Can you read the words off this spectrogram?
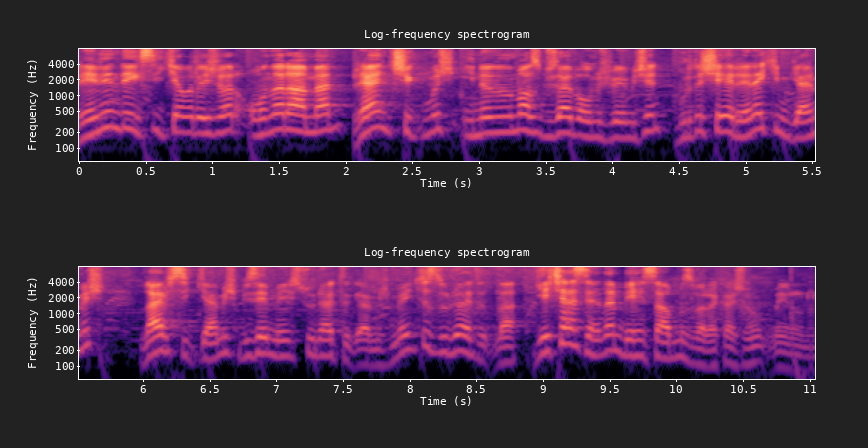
Ren'in de eksi 2 avarajı var. Ona rağmen Ren çıkmış. İnanılmaz güzel olmuş benim için. Burada şey Ren'e kim gelmiş? Leipzig gelmiş. Bize Manchester United gelmiş. Manchester United'la geçen seneden bir hesabımız var arkadaşlar. Unutmayın onu.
